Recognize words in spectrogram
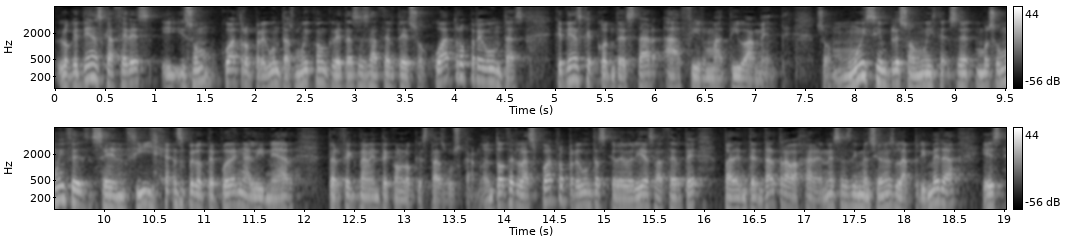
lo que tienes que hacer es, y son cuatro preguntas muy concretas, es hacerte eso, cuatro preguntas que tienes que contestar afirmativamente. Son muy simples, son muy, son muy sencillas, pero te pueden alinear perfectamente con lo que estás buscando. Entonces, las cuatro preguntas que deberías hacerte para intentar trabajar en esas dimensiones, la primera es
